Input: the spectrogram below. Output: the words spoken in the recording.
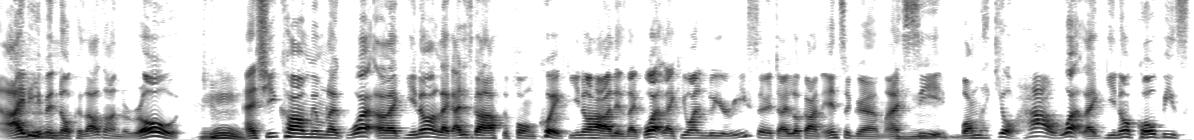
I didn't even know because I was on the road. Mm. And she called me. I'm like, what? I'm like, you know, like I just got off the phone quick. You know how it is. Like, what? Like, you want to do your research? I look on Instagram. I see it. But I'm like, yo, how? What? Like, you know, Kobe's,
